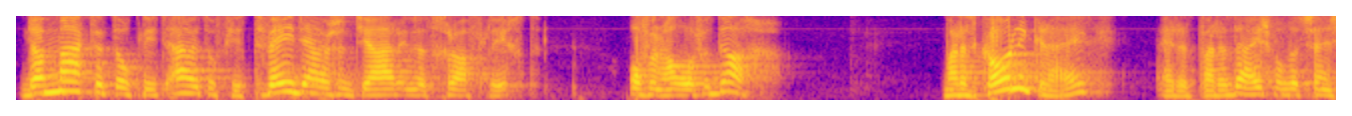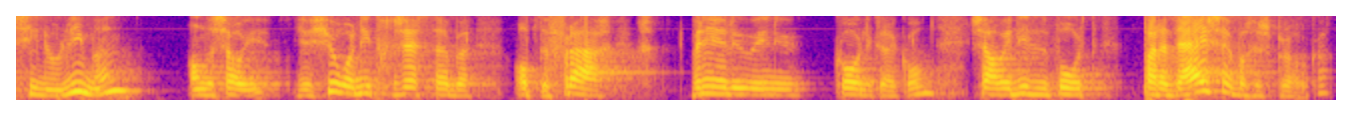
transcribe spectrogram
dan maakt het ook niet uit of je 2000 jaar in het graf ligt of een halve dag. Maar het koninkrijk en het paradijs, want dat zijn synoniemen, anders zou Yeshua niet gezegd hebben op de vraag wanneer u in uw koninkrijk komt, zou hij niet het woord paradijs hebben gesproken.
